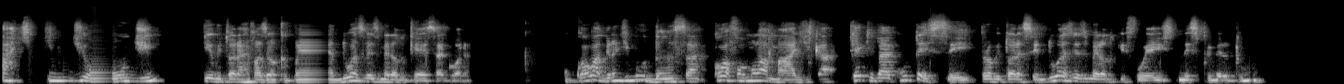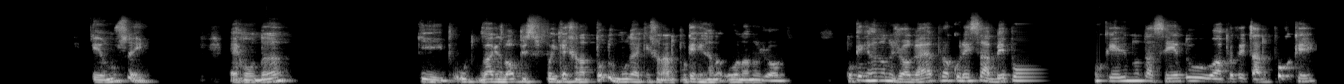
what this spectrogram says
Partindo de onde que o Vitória vai fazer uma campanha duas vezes melhor do que essa agora? Qual a grande mudança? Qual a fórmula mágica? O que é que vai acontecer para o Vitória ser duas vezes melhor do que foi nesse primeiro turno? Eu não sei. É Ronan, que o Wagner Lopes foi questionado, todo mundo é questionado por que, que Ronan não joga. Por que, que Ronan não joga? Eu procurei saber por, por que ele não está sendo aproveitado. Por quê?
